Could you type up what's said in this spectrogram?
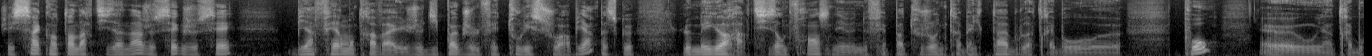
J'ai 50 ans d'artisanat. Je sais que je sais bien faire mon travail. Je ne dis pas que je le fais tous les soirs bien, parce que le meilleur artisan de France ne fait pas toujours une très belle table ou un très beau euh, pot euh, ou un très beau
